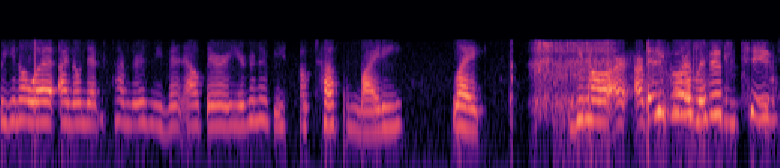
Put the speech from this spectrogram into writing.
but you know what? I know next time there's an event out there, you're gonna be so tough and mighty. Like, you know, our our people are listening. fifteenth,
